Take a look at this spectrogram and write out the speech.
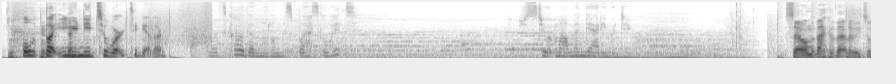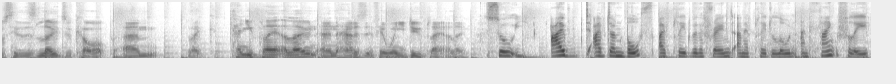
Both, but you need to work together. Let's go then, little Miss Blazkowicz. Just do what Mom and Daddy would do. So on the back of that, Louise, obviously there's loads of co-op. Um, like, can you play it alone, and how does it feel when you do play it alone? So y- I've, I've done both. I've played with a friend and I've played alone. And thankfully,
